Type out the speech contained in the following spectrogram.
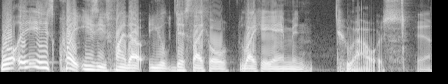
Well, it is quite easy to find out you'll dislike or like a game in two hours. Yeah,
